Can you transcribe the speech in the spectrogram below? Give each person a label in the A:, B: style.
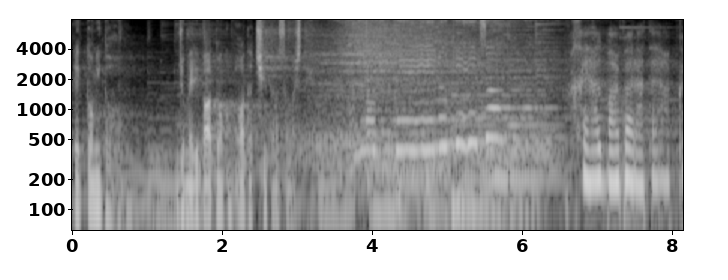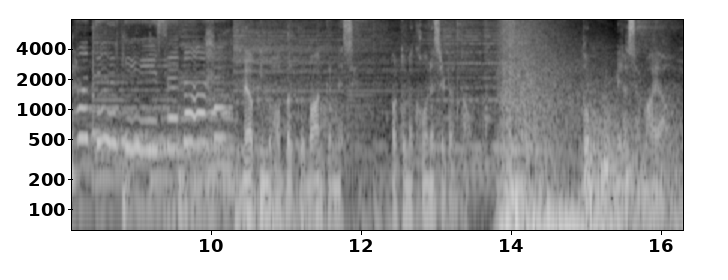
A: ایک تم ہی تو ہو جو میری باتوں کو بہت اچھی طرح سمجھتی ہو
B: خیال بار بار آتا ہے آپ کا۔
A: میں اپنی محبت قربان کرنے سے اور تمہیں کھونے سے ڈرتا ہوں۔ تم میرا سرمایہ ہو۔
